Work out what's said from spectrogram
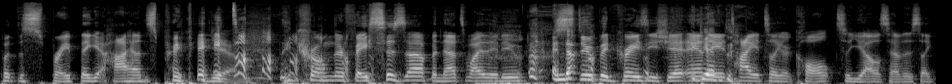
put the spray they get high on spray paint. Yeah. they chrome their faces up, and that's why they do And that- stupid, crazy shit. And Again- they tie it to like a cult, so you always have this like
